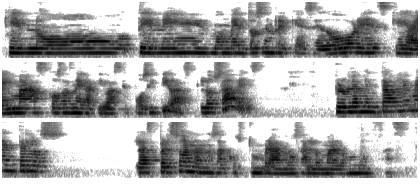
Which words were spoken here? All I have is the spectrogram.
que no tienes momentos enriquecedores, que hay más cosas negativas que positivas. Lo sabes. Pero lamentablemente los, las personas nos acostumbramos a lo malo muy fácil.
